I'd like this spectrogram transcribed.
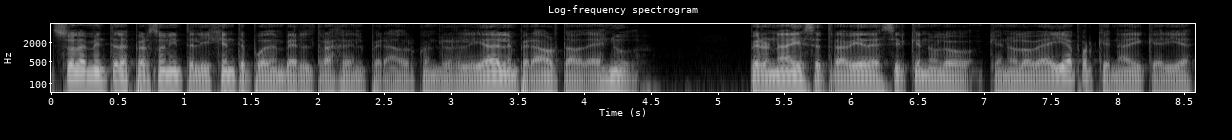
Solamente las personas inteligentes pueden ver el traje del emperador, cuando en realidad el emperador estaba desnudo pero nadie se atrevía a decir que no lo, que no lo veía porque nadie quería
